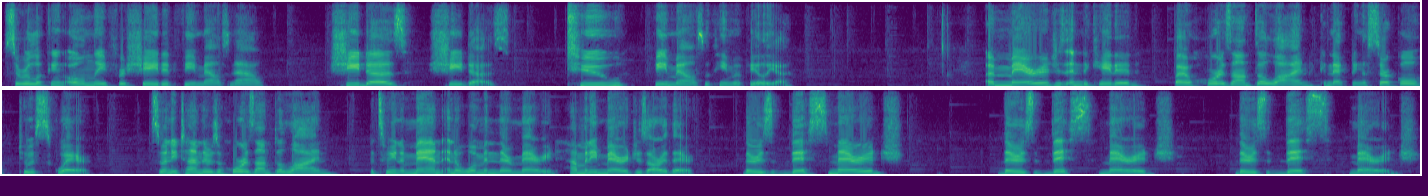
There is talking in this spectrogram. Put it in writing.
So we're looking only for shaded females now. She does, she does. Two females with hemophilia. A marriage is indicated by a horizontal line connecting a circle to a square. So anytime there's a horizontal line between a man and a woman they're married. How many marriages are there? There's this marriage. There's this marriage. There's this marriage.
